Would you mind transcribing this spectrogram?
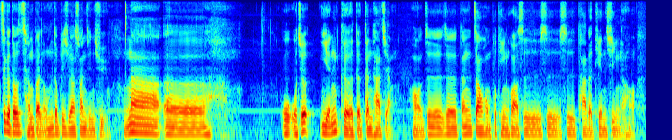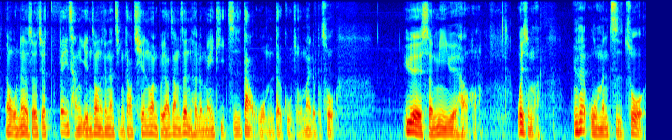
这个都是成本，我们都必须要算进去。那呃。我我就严格的跟他讲，哦，这这，但是招红不听话是是是他的天性了哈。那我那个时候就非常严重的跟他警告，千万不要让任何的媒体知道我们的古着卖得不错，越神秘越好哈。为什么？因为我们只做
